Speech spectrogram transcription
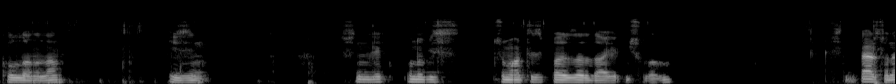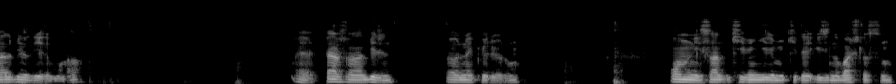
Kullanılan izin. Şimdilik bunu biz cumartesi pazarı dahil etmiş olalım. Şimdi personel 1 diyelim buna. Evet, personel 1'in örnek veriyorum. 10 Nisan 2022'de izni başlasın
